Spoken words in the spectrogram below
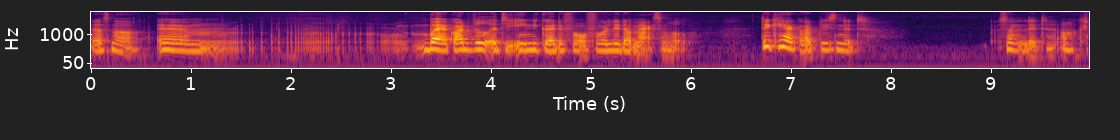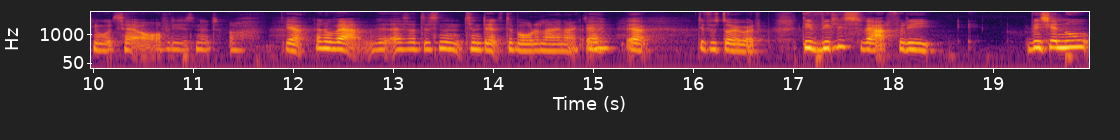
eller sådan noget. Øhm, hvor jeg godt ved, at de egentlig gør det for at få lidt opmærksomhed. Det kan jeg godt blive sådan lidt, sådan lidt, og tage over, fordi det er sådan lidt, åh, Ja. lad nu være. Altså, det er sådan en tendens til borderline-agtigt. Ja, ja, det forstår jeg godt. Det er virkelig svært, fordi hvis jeg nu...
